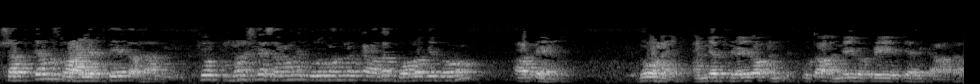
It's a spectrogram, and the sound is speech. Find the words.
सत्यम स्वायत्ते तथा भी क्यों? मनुष्य के सामने पूर्व मंत्र का आधा दोनों के दोनों आते हैं। दो हैं अन्य श्रेय उता अन्य प्रेय इत्यादि कहा था।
